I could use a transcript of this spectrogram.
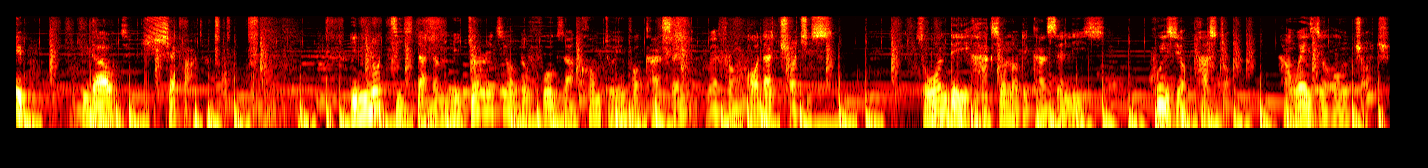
sheep without shepherd. He noticed that the majority of the folks that come to him for counseling were from other churches. So one day he asked one of the counselees, Who is your pastor and where is your home church?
